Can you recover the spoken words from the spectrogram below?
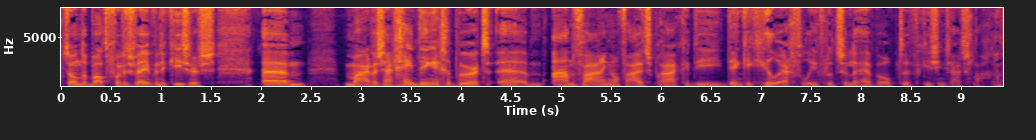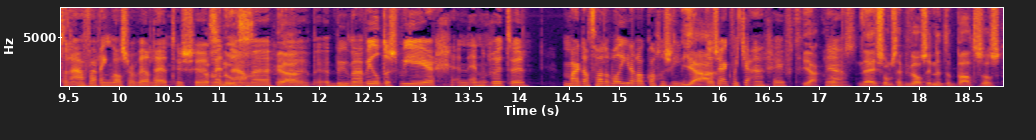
Zo'n debat voor de zwevende kiezers. Ehm, maar er zijn geen dingen gebeurd, ehm, aanvaringen of uitspraken... die denk ik heel erg veel invloed zullen hebben op de verkiezingsuitslag. Want een aanvaring was er wel, hè, tussen met name ja. eh, Buma Wilders weer en, en Rutte. Maar dat hadden we al eerder ook al gezien. Ja. Dat is eigenlijk wat je aangeeft. Ja, klopt. Nee, soms heb je wel eens in het debat, zoals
